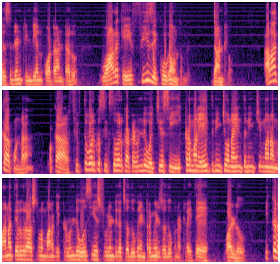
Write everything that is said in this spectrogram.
రెసిడెంట్ ఇండియన్ కోటా అంటారు. వాళ్ళకి ఫీజు ఎక్కువగా ఉంటుంది దాంట్లో. అలా కాకుండా ఒక ఫిఫ్త్ వరకు సిక్స్త్ వరకు అక్కడ ఉండి వచ్చేసి ఇక్కడ మన ఎయిత్ నుంచో నైన్త్ నుంచి మన మన తెలుగు రాష్ట్రంలో మనకి ఇక్కడ ఉండి ఓసీఏ స్టూడెంట్గా చదువుకుని ఇంటర్మీడియట్ చదువుకున్నట్లయితే వాళ్ళు ఇక్కడ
